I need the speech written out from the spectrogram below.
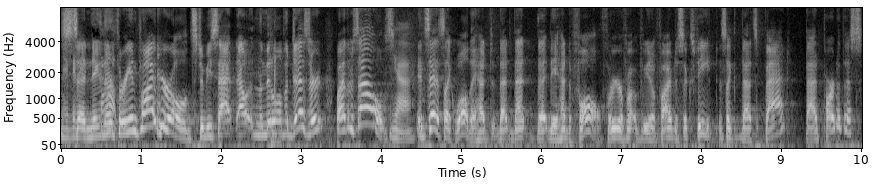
sending their three and five year olds to be sat out in the middle of a desert by themselves. Yeah. Instead, it's like, well, they had to, that, that, that they had to fall three or five, you know, five to six feet. It's like, that's bad. Bad part of this.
